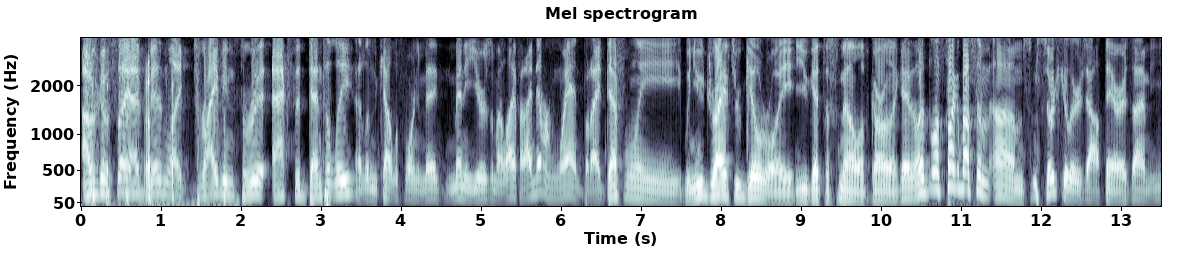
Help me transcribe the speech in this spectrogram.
I was gonna say I've been like driving through it accidentally. I lived in California many many years of my life, and I never went. But I definitely, when you drive through Gilroy, you get the smell of garlic. And let, us talk about some um, some circulars out there as I'm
